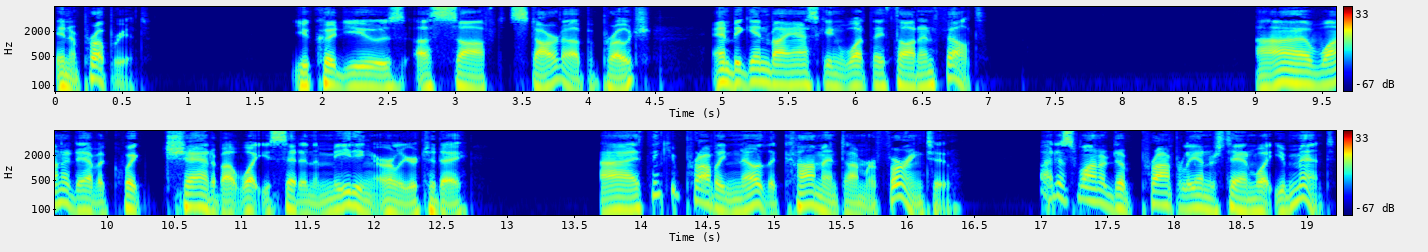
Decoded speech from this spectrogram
inappropriate. You could use a soft startup approach and begin by asking what they thought and felt. I wanted to have a quick chat about what you said in the meeting earlier today. I think you probably know the comment I'm referring to. I just wanted to properly understand what you meant.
